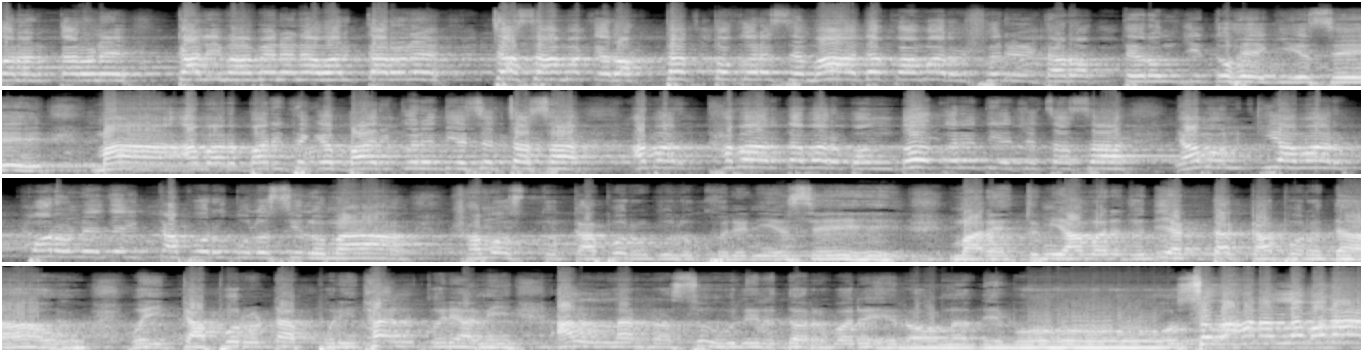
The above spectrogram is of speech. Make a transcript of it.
করার কারণে, কালিমা মেনে নেওয়ার কারণে চাচা আমাকে রক্তাক্ত করেছে। মা, দেখো আমার শরীরটা রক্তে রঞ্জিত হয়ে গিয়েছে। মা আমার বাড়ি থেকে বাইর করে দিয়েছে চাচা। আমার খাবার দাবার বন্ধ করে দিয়েছে চাচা। এমন কি আমার পরনে যেই কাপড়গুলো ছিল মা, সমস্ত কাপড়গুলো খুলে নিয়েছে। মারে, তুমি আমার যদি একটা কাপড় দাও, ওই কাপড়টা পরিধান করে আমি আল্লাহর রাসূলের দরবারে রওনা দেব। সুবহানাল্লাহ বলে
